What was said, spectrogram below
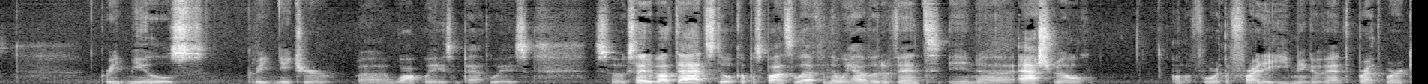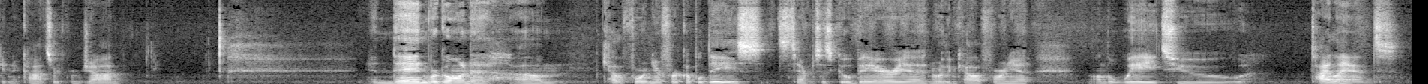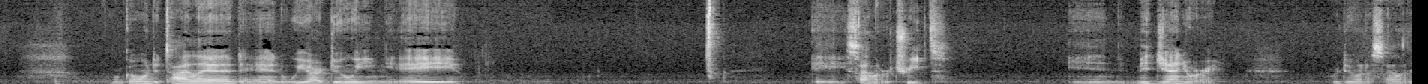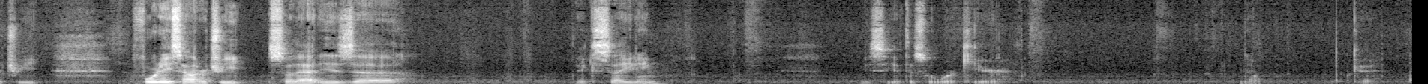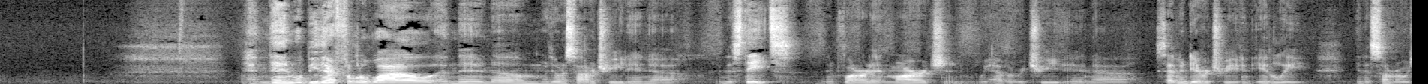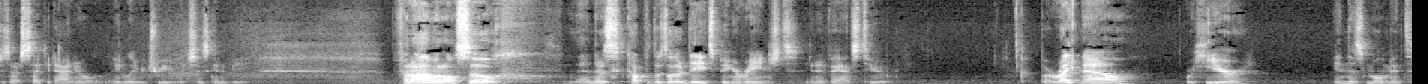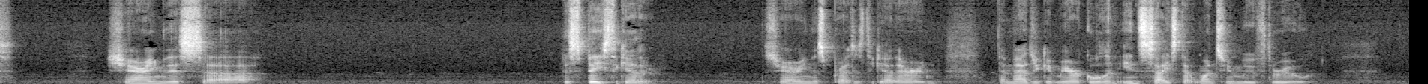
great meals, great nature uh, walkways and pathways. So excited about that. Still a couple spots left, and then we have an event in uh, Asheville on the fourth, the Friday evening event, breathwork and a concert from John. And then we're going to um, California for a couple days, San Francisco Bay Area, Northern California, on the way to Thailand. We're going to Thailand and we are doing a a silent retreat in mid January. We're doing a silent retreat, four day silent retreat. So that is uh, exciting. Let me see if this will work here. Okay. And then we'll be there for a little while, and then um, we're doing a silent retreat in uh, in the states in Florida in March, and we have a retreat in a uh, seven day retreat in Italy in the summer, which is our second annual Italy retreat, which is going to be phenomenal. So, and there's a couple, there's other dates being arranged in advance too. But right now, we're here in this moment, sharing this uh, this space together, sharing this presence together, and the magic and miracle and insights that want to move through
